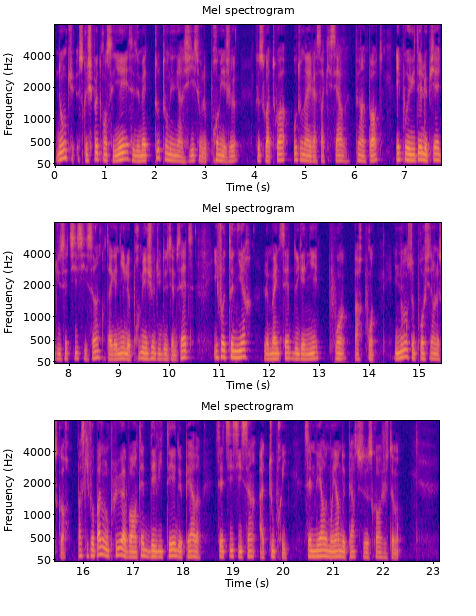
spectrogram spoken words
Donc, ce que je peux te conseiller, c'est de mettre toute ton énergie sur le premier jeu, que ce soit toi ou ton adversaire qui serve, peu importe. Et pour éviter le piège du 7-6-6-1, quand tu as gagné le premier jeu du deuxième set, il faut tenir le mindset de gagner point par point et non se projeter dans le score. Parce qu'il ne faut pas non plus avoir en tête d'éviter de perdre 7-6-6-1 à tout prix. C'est le meilleur moyen de perdre ce score justement.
